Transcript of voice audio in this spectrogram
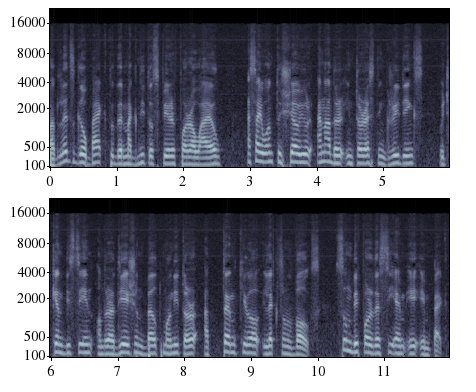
But let's go back to the magnetosphere for a while, as I want to show you another interesting readings which can be seen on the radiation belt monitor at 10 kilo electron volts, soon before the CME impact.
